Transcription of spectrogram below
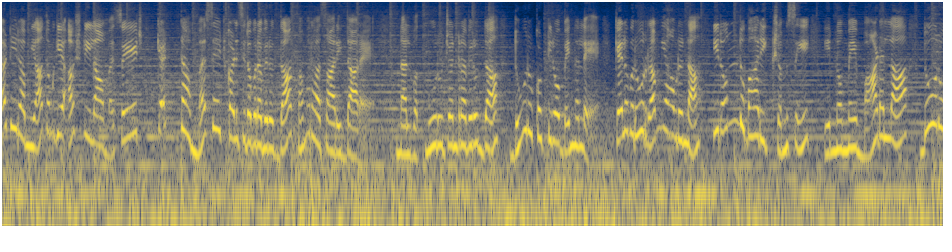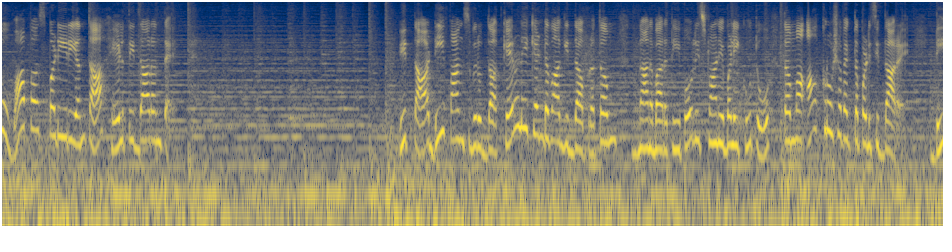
ನಟಿ ರಮ್ಯಾ ತಮಗೆ ಅಶ್ಲೀಲ ಮೆಸೇಜ್, ಕೆಟ್ಟ ಮೆಸೇಜ್ ಕಳಿಸಿದವರ ವಿರುದ್ಧ ಸಮರ ಸಾರಿದ್ದಾರೆ. ನಲವತ್ಮೂರು ಜನರ ವಿರುದ್ಧ ದೂರು ಕೊಟ್ಟಿರೋ ಬೆನ್ನಲ್ಲೇ ಕೆಲವರು ರಮ್ಯಾ ಅವರನ್ನ ಇನ್ನೊಂದು ಬಾರಿ ಕ್ಷಮಿಸಿ, ಇನ್ನೊಮ್ಮೆ ಮಾಡಲ್ಲ, ದೂರು ವಾಪಸ್ ಪಡೀರಿ ಅಂತ ಹೇಳ್ತಿದ್ದಾರಂತೆ. ಇತ್ತ ಡಿ ಫ್ಯಾನ್ಸ್ ವಿರುದ್ಧ ಕೆರಳಿ ಕೆಂಡವಾಗಿದ್ದ ಪ್ರಥಮ್, ಜ್ಞಾನಭಾರತಿ ಪೊಲೀಸ್ ಠಾಣೆ ಬಳಿ ಕೂತು ತಮ್ಮ ಆಕ್ರೋಶ ವ್ಯಕ್ತಪಡಿಸಿದ್ದಾರೆ. ಡಿ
